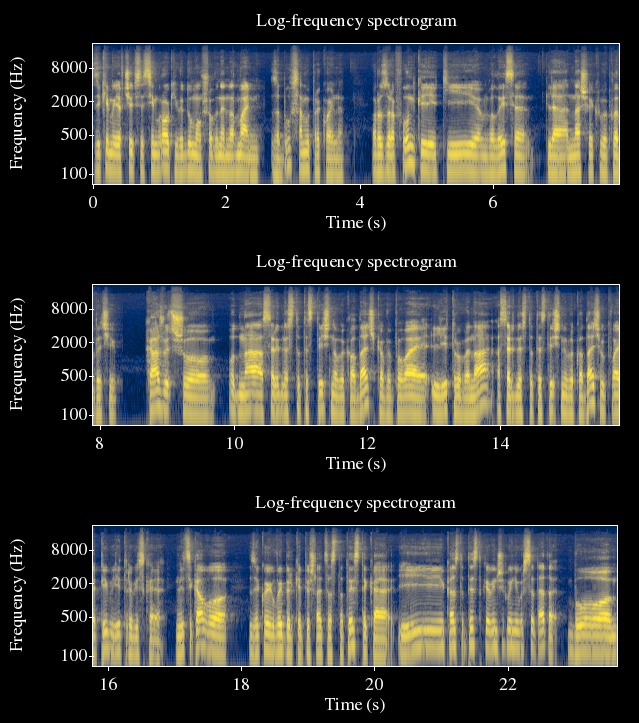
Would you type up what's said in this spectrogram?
з якими я вчився 7 років і думав, що вони нормальні. Забув саме прикольне. Розрахунки, які велися для наших викладачів. Кажуть, що одна середньостатистична викладачка випиває літру вина, а середньостатистичний викладач випиває пів літри віскаря. Мені цікаво, з якої вибірки пішла ця статистика, і яка статистика в інших університетах. Бо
